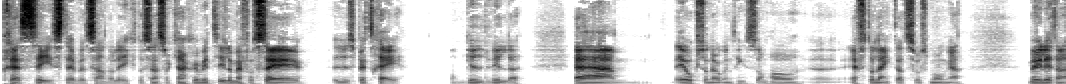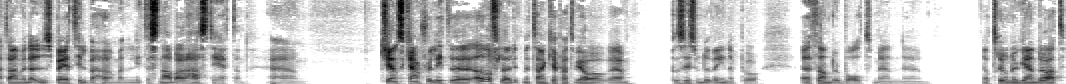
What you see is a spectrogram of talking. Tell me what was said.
Precis, det är väl sannolikt. Och sen så kanske vi till och med får se USB 3. Om Gud vill det. Ähm, det är också någonting som har efterlängtats hos många möjligheten att använda USB-tillbehör med den lite snabbare hastigheten. Eh, känns kanske lite överflödigt med tanke på att vi har, eh, precis som du var inne på, eh, Thunderbolt. Men eh, jag tror nog ändå att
